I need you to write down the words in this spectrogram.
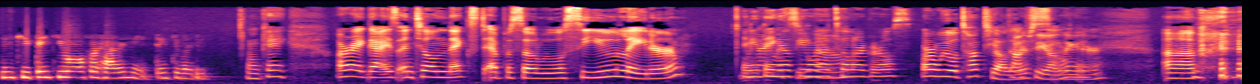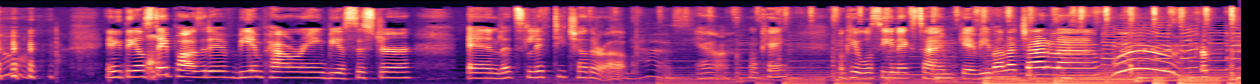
Thank you. Thank you all for having me. Thank you, ladies. Okay. All right, guys. Until next episode, we will see you later. Anything else you want to tell our girls? Or we will talk to y'all later. Talk to y'all Sorry. later. Um, anything else? Stay positive, be empowering, be a sister, and let's lift each other up. Yes. Yeah. Okay. Okay. We'll see you next time. Que viva la charla. Woo!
